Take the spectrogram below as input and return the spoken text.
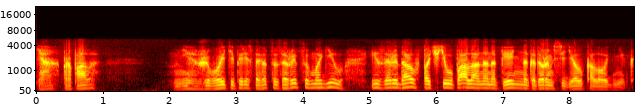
Я пропала?» Мне живой теперь остается зарыться в могилу, и, зарыдав, почти упала она на пень, на котором сидел колодник.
